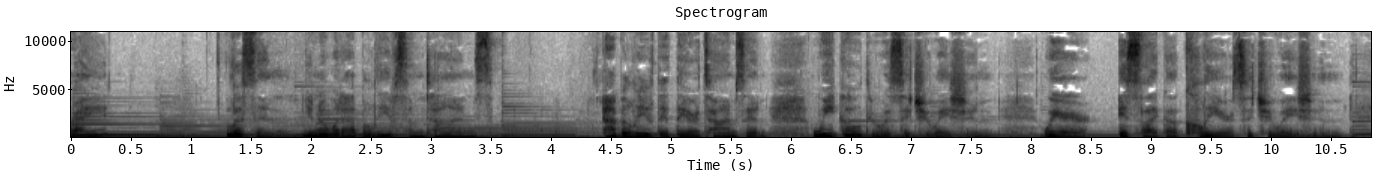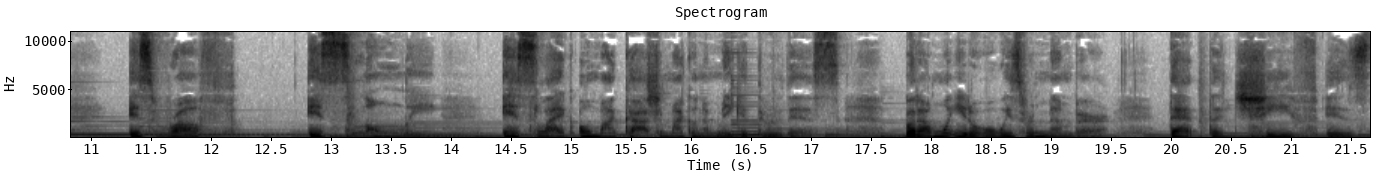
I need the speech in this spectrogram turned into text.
right? Listen, you know what I believe sometimes? I believe that there are times that we go through a situation where it's like a clear situation. It's rough, it's lonely. It's like, oh my gosh, am I going to make it through this? But I want you to always remember that the chief is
